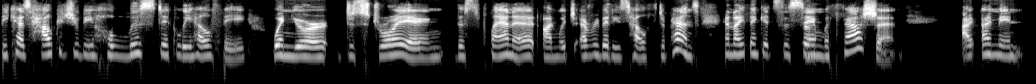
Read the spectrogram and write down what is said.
because how could you be holistically healthy when you're destroying this planet on which everybody's health depends? And i think it's the same with fashion. I, I mean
